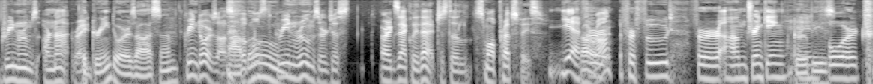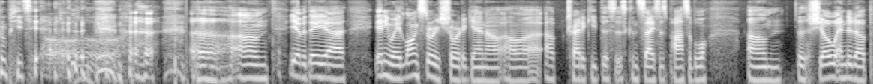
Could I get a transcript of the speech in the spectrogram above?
green rooms are not right. the green door is awesome. The green door is awesome, Ah, but most green rooms are just are exactly that, just a small prep space. Yeah, Oh, for wrong? for food, for um drinking, and Groupies. for groupies. Oh. uh, um, yeah, but they. Uh, anyway, long story short, again, I'll I'll, uh, I'll try to keep this as concise as possible. Um, the show ended up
